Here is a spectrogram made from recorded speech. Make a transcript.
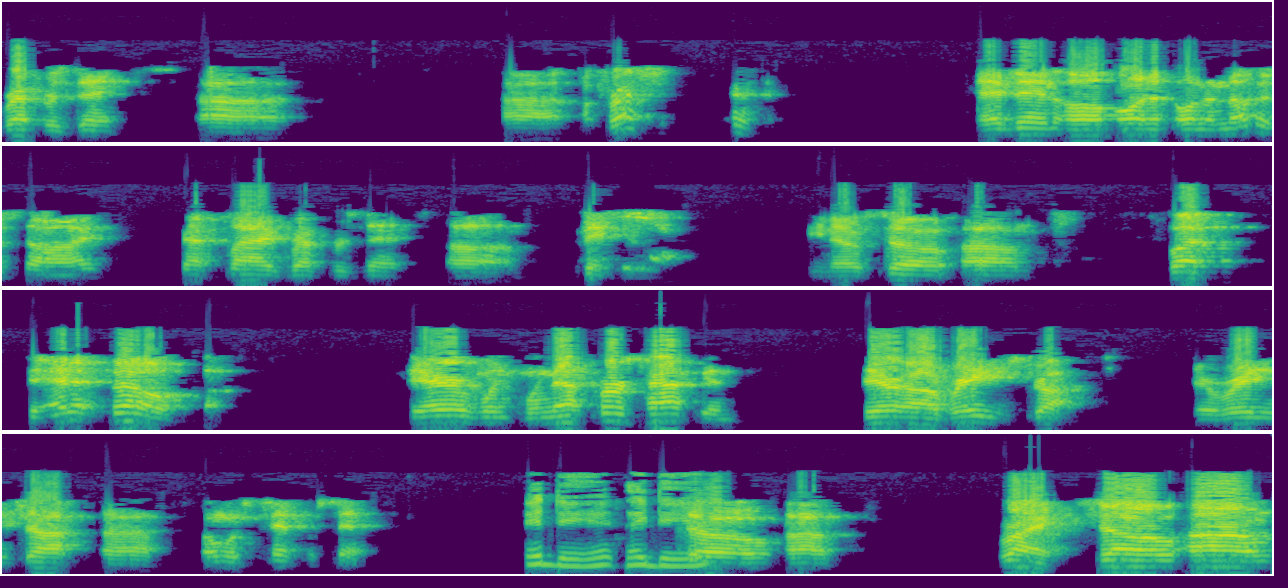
represents, uh, uh, oppression. And then, uh, on, on another side, that flag represents, um, victory. You know, so, um, but the NFL, there, when, when that first happened, their, uh, ratings dropped. Their ratings dropped, uh, almost 10%. It did. They did. So, um, right. So, um,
